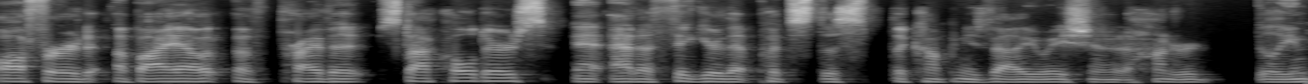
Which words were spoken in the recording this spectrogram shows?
offered a buyout of private stockholders at a figure that puts this, the company's valuation at $100 billion,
